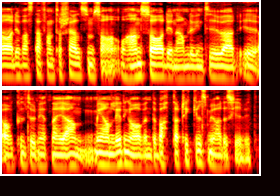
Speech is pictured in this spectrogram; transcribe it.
Ja, det var Staffan Torssell som sa och han sa det när han blev intervjuad av Kulturnyheterna med anledning av en debattartikel som jag hade skrivit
